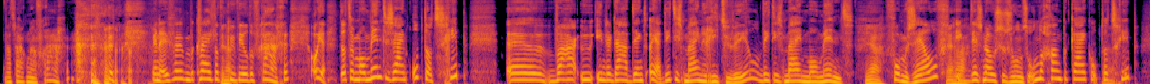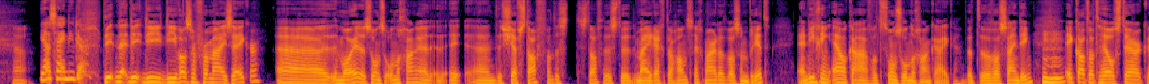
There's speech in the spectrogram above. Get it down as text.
wat zou ik nou vragen? ik ben even kwijt wat ik ja. u wilde vragen. Oh ja, dat er momenten zijn op dat schip... Uh, waar u inderdaad denkt... oh ja, dit is mijn ritueel, dit is mijn moment ja. voor mezelf. Ja. Ik desnoods de zonsondergang bekijken op dat schip. Ja. zijn die er? Die, die, die, die was er voor mij zeker. Uh, mooie, de zonsondergang. de chef-staf van de staf, dus de, mijn rechterhand, zeg maar, dat was een Brit. En die ging elke avond zonsondergang kijken. Dat, dat was zijn ding. Mhm. Ik had dat heel sterk...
